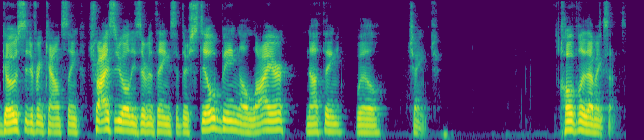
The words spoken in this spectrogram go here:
goes to different counseling, tries to do all these different things, if they're still being a liar, nothing will change. Hopefully that makes sense.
